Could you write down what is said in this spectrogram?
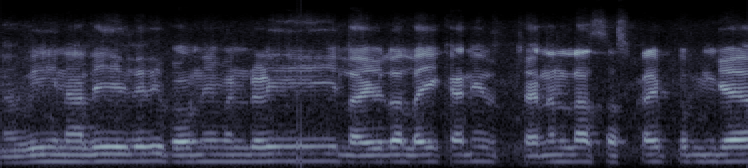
नवीन आलेली पाहुणे मंडळी लाईव्हला लाईक आणि चॅनलला सबस्क्राईब करून घ्या.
